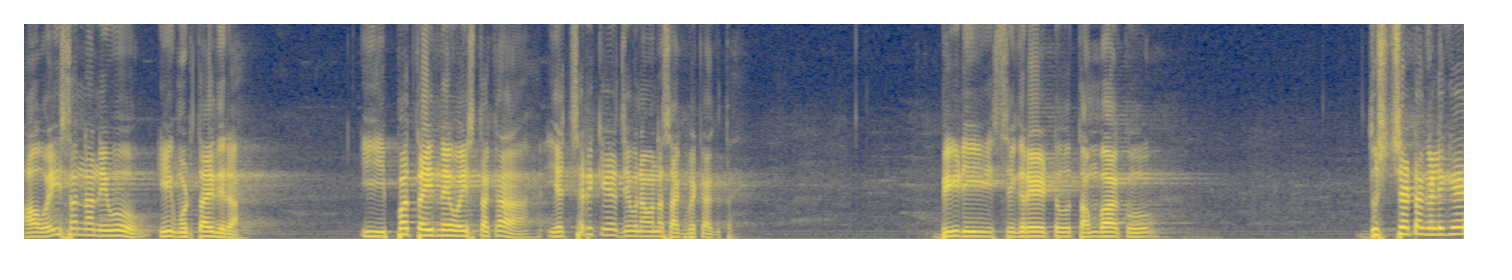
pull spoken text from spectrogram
ಆ ವಯಸ್ಸನ್ನು ನೀವು ಈಗ ಮುಟ್ತಾ ಇದ್ದೀರಾ? ಈ ಇಪ್ಪತ್ತೈದನೇ ವಯಸ್ಸು ತನಕ ಎಚ್ಚರಿಕೆಯ ಜೀವನವನ್ನು ಸಾಗಬೇಕಾಗುತ್ತೆ ಬೀಡಿ, ಸಿಗರೇಟು, ತಂಬಾಕು, ದುಶ್ಚಟಗಳಿಗೆ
